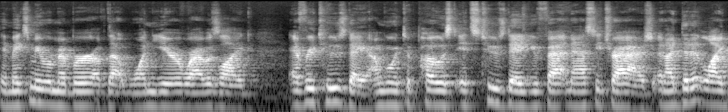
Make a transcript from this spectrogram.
It makes me remember of that one year where I was like, every Tuesday I'm going to post "It's Tuesday, you fat nasty trash," and I did it like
